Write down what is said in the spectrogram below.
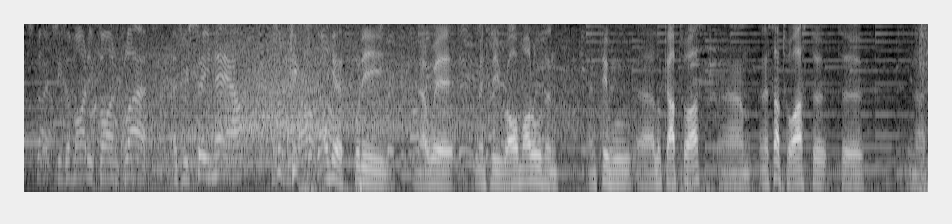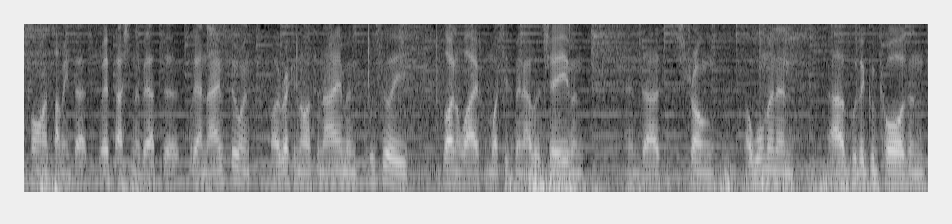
Stokes is a mighty fine player, as we see now. Good kick for goal. I guess footy, you know, we're meant to be role models and, and people uh, look up to us, um, and it's up to us to, to, you know, find something that we're passionate about to put our names to. And I recognise the name and was really blown away from what she's been able to achieve, and and uh, she's just a strong a woman and uh, with a good cause, and,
